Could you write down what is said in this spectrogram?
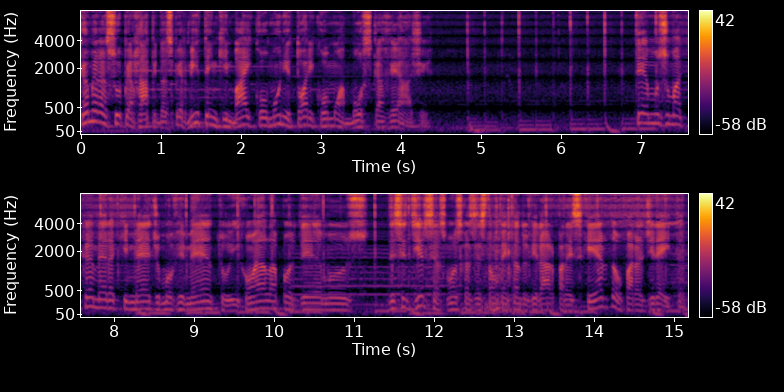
Câmeras super rápidas permitem que Michael monitore como a mosca reage. Temos uma câmera que mede o movimento e com ela podemos decidir se as moscas estão tentando virar para a esquerda ou para a direita.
